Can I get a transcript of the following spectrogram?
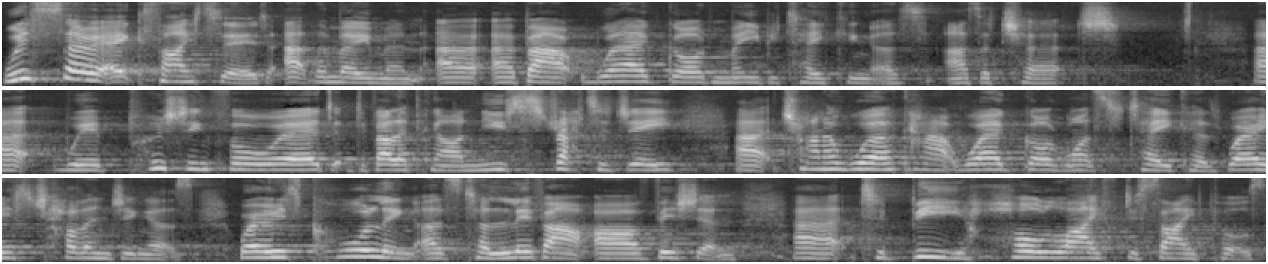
We're so excited at the moment uh, about where God may be taking us as a church. Uh, we're pushing forward, developing our new strategy, uh, trying to work out where God wants to take us, where He's challenging us, where He's calling us to live out our vision, uh, to be whole life disciples,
